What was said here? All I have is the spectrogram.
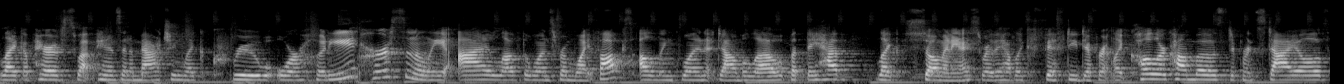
like a pair of sweatpants and a matching like crew or hoodie. Personally, I love the ones from White Fox. I'll link one down below, but they have like so many. I swear they have like 50 different like color combos, different styles.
